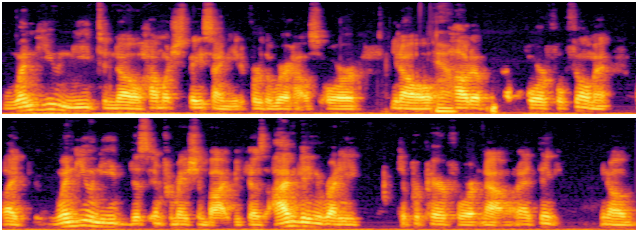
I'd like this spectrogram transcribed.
When do you need to know how much space I need for the warehouse or, you know, yeah. how to for fulfillment like when do you need this information by because i'm getting ready to prepare for it now and i think you know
